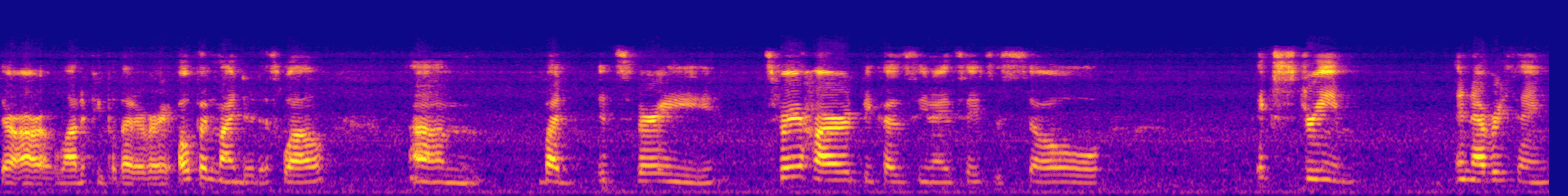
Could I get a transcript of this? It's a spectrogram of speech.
there are a lot of people that are very open-minded as well. Um, but it's very it's very hard because the United States is so extreme in everything,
